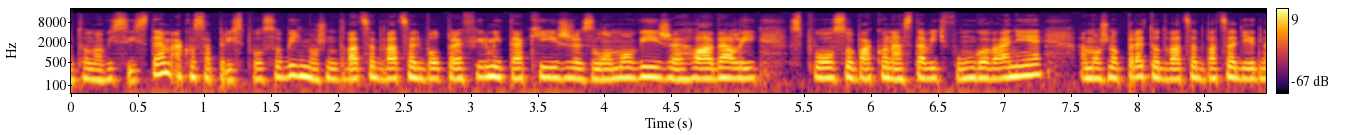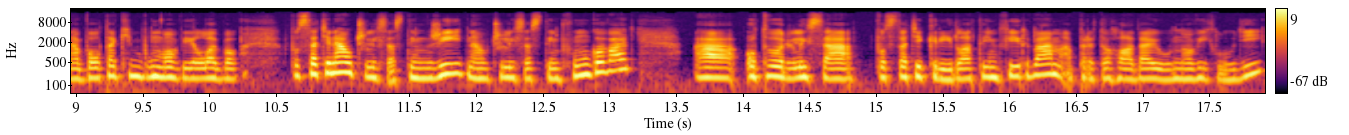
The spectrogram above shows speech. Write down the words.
tento nový systém, ako sa prispôsobiť. Možno 2020 bol pre firmy taký, že zlomový, že hľadali spôsob, ako nastaviť fungovanie a možno preto 2021 bol taký boomový, lebo v podstate naučili sa s tým žiť, naučili sa s tým fungovať a otvorili sa v podstate krídla tým firmám a preto hľadajú nových ľudí.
